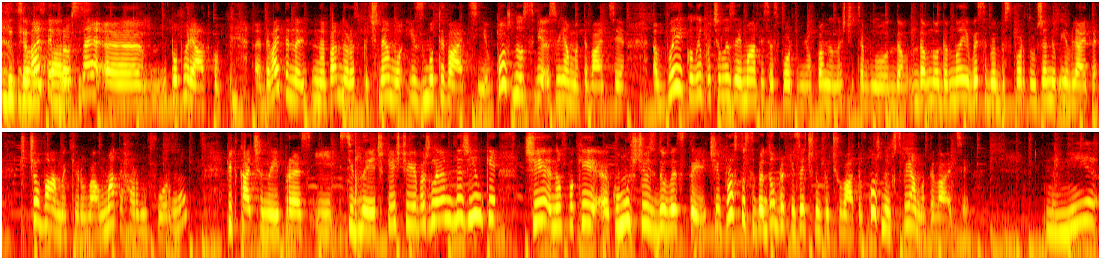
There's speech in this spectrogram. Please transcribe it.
до цього Давайте про ставитись. все е, по порядку. Е, Давайте на- напевно розпочнемо із мотивації. В кожного сві- своя мотивація. Ви коли почали займатися спортом, я впевнена, що це було дав- давно-давно, і ви себе без спорту вже не уявляєте. Що вами керувало? Мати гарну форму, підкачаний прес і сіднички, що є важливим для жінки, чи навпаки е, комусь щось довести, чи просто себе добре фізично почувати. В кожного ж своя мотивація. Мені е,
